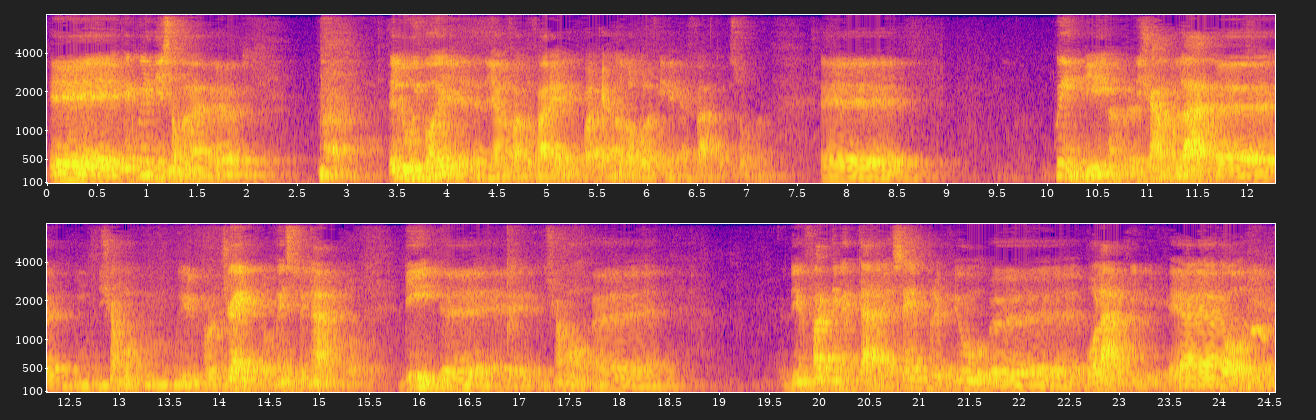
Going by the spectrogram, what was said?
E, e quindi insomma, eh, e lui poi eh, gli hanno fatto fare qualche anno dopo la fine che ha fatto, insomma. Eh, quindi diciamo, la, eh, diciamo, il progetto messo in atto di, eh, diciamo, eh, di, far diventare sempre più eh, volatili e aleatorie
